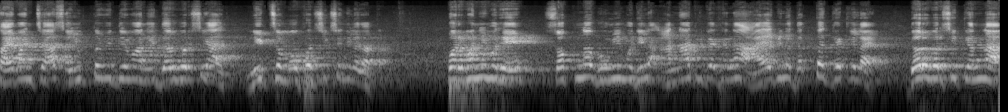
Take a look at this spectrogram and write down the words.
साहेबांच्या संयुक्त विद्यमाने दरवर्षी नीटचं मोफत शिक्षण दिलं जातं. परभणीमध्ये स्वप्नभूमीमधील अनाथ विद्यार्थ्यांना आय दत्तक घेतलेलं आहे. दरवर्षी त्यांना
